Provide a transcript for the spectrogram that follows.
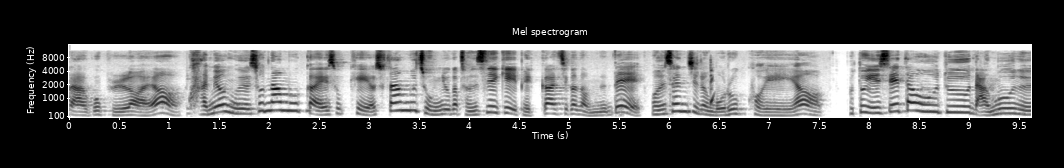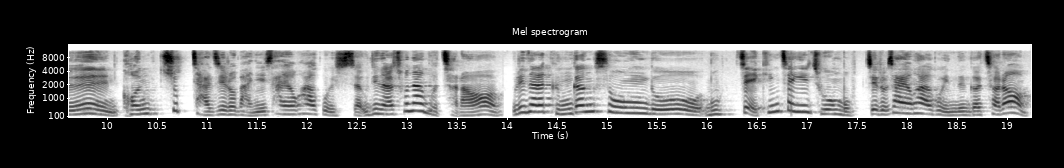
라고 불러요. 과명은 소나무과에 속해요. 소나무 종류가 전 세계에 100가지가 넘는데 원산지는 모로코예요. 보통 이 cedarwood 나무는 건축 자재로 많이 사용하고 있어요. 우리나라 소나무처럼. 우리나라 금강송도 목재, 굉장히 좋은 목재로 사용하고 있는 것처럼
